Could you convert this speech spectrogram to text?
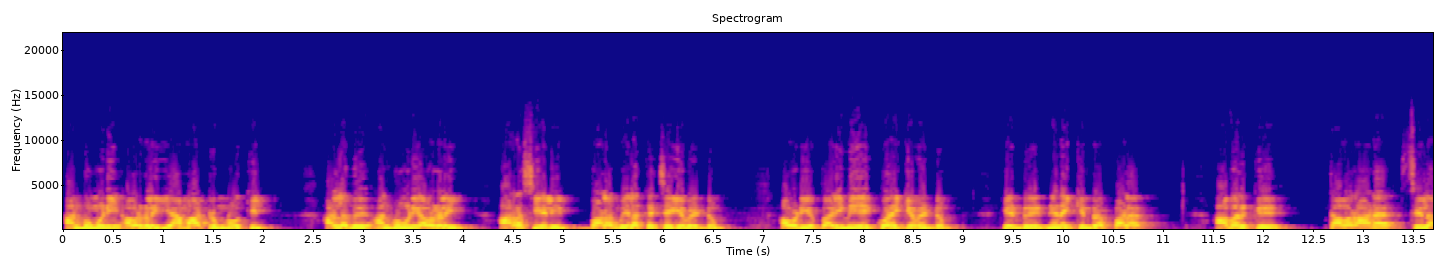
அன்புமணி அவர்களை ஏமாற்றும் நோக்கில் அல்லது அன்புமணி அவர்களை அரசியலில் பலம் இழக்கச் செய்ய வேண்டும் அவருடைய வலிமையை குறைக்க வேண்டும் என்று நினைக்கின்ற பலர் அவருக்கு தவறான சில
